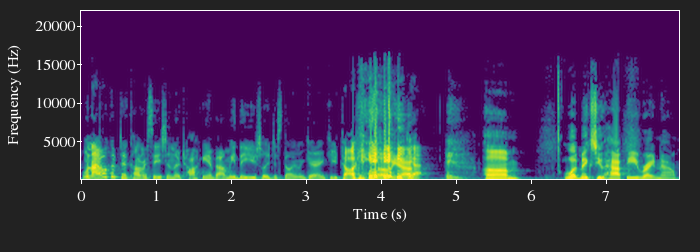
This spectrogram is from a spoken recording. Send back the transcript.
when I walk up to a conversation, they're talking about me. They usually just don't even care and keep talking. Oh, yeah? yeah. Um, what makes you happy right now?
